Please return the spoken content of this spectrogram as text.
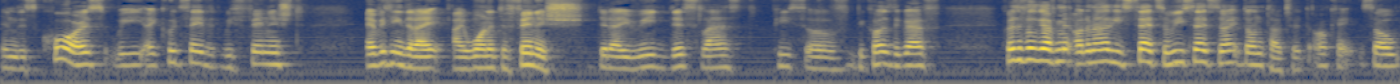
in this course, we I could say that we finished everything that I, I wanted to finish. Did I read this last piece of because the graph because the graph automatically sets resets, right? Don't touch it. Okay, so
